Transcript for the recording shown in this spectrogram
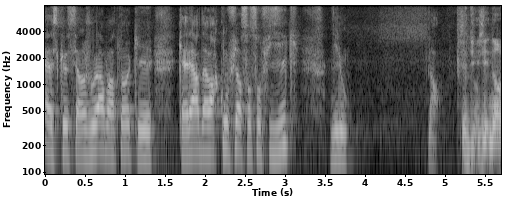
Est-ce que c'est un joueur maintenant qui, est- qui a l'air d'avoir confiance en son physique? Dis-nous. Non. J'ai non,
